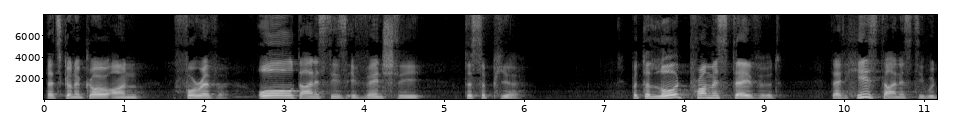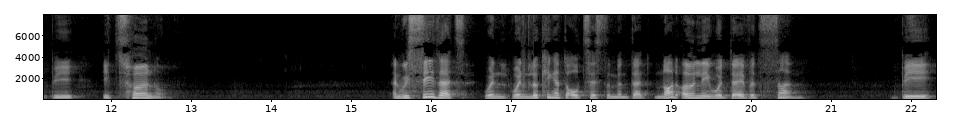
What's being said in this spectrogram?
that's going to go on forever? All dynasties eventually disappear. But the Lord promised David that his dynasty would be eternal. And we see that when, when looking at the Old Testament, that not only would David's son be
